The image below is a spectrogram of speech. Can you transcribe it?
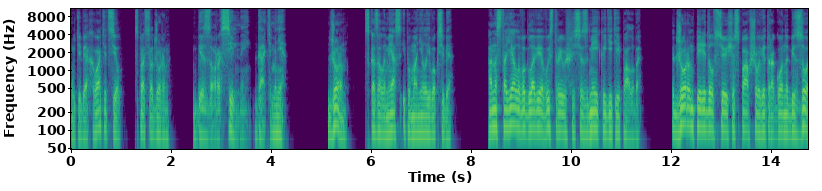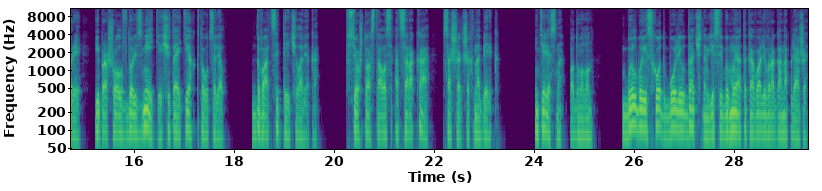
«У тебя хватит сил?» — спросил Джоран. «Безора сильный, дать мне». «Джоран», — сказала Миас и поманила его к себе. Она стояла во главе выстроившейся змейкой детей палубы. Джоран передал все еще спавшего ветрогона Безори и прошел вдоль змейки, считая тех, кто уцелел. Двадцать три человека. Все, что осталось от сорока, сошедших на берег. «Интересно», — подумал он, — «был бы исход более удачным, если бы мы атаковали врага на пляже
